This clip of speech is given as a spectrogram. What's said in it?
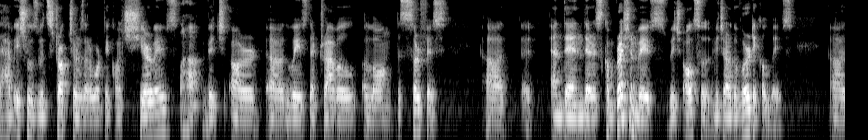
have issues with structures are what they call shear waves, Uh huh. which are uh, the waves that travel along the surface. Uh, and then there's compression waves, which also which are the vertical waves, uh,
